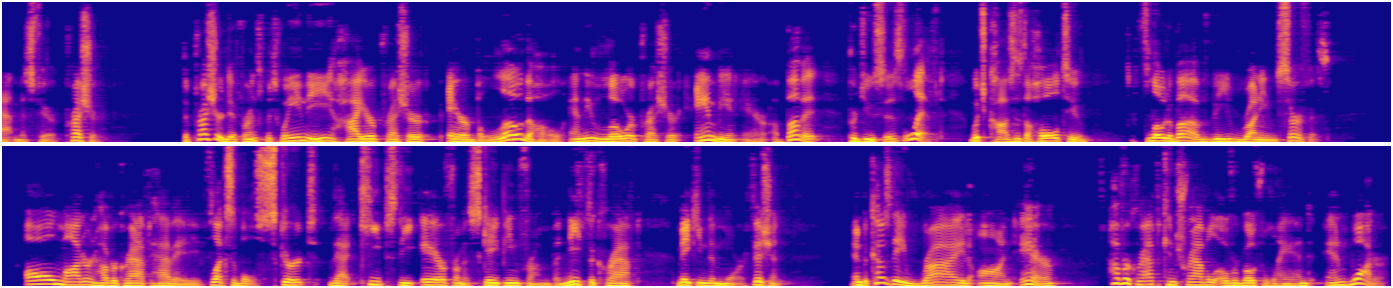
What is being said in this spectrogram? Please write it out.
atmospheric pressure. The pressure difference between the higher pressure air below the hull and the lower pressure ambient air above it produces lift, which causes the hull to float above the running surface. All modern hovercraft have a flexible skirt that keeps the air from escaping from beneath the craft, making them more efficient. And because they ride on air, hovercraft can travel over both land and water.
